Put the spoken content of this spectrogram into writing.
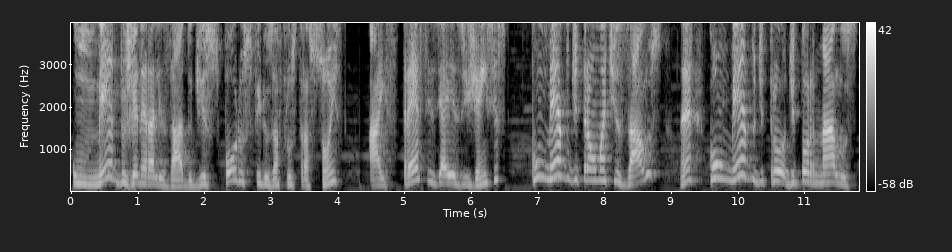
um medo generalizado de expor os filhos a frustrações, a estresses e a exigências, com medo de traumatizá-los, né? Com medo de, de torná-los,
